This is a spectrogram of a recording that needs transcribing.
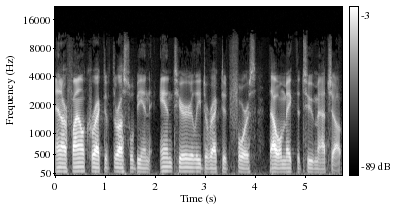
And our final corrective thrust will be an anteriorly directed force that will make the two match up.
